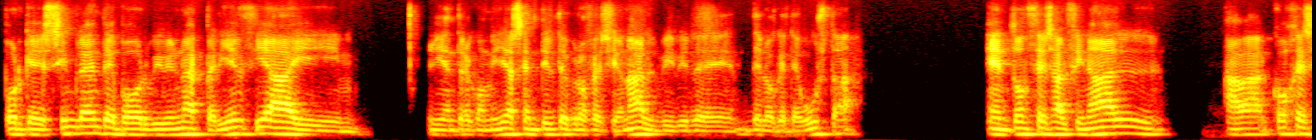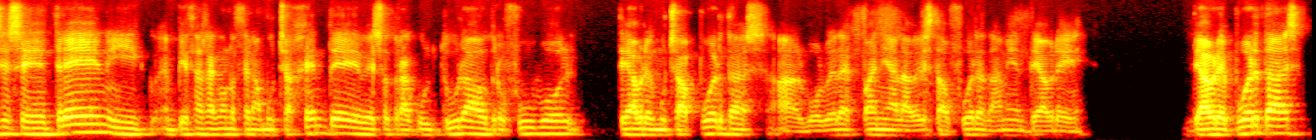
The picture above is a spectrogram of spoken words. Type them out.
porque simplemente por vivir una experiencia y, y entre comillas, sentirte profesional, vivir de, de lo que te gusta. Entonces, al final, a, coges ese tren y empiezas a conocer a mucha gente, ves otra cultura, otro fútbol, te abre muchas puertas. Al volver a España, al haber estado fuera, también te abre, te abre puertas.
